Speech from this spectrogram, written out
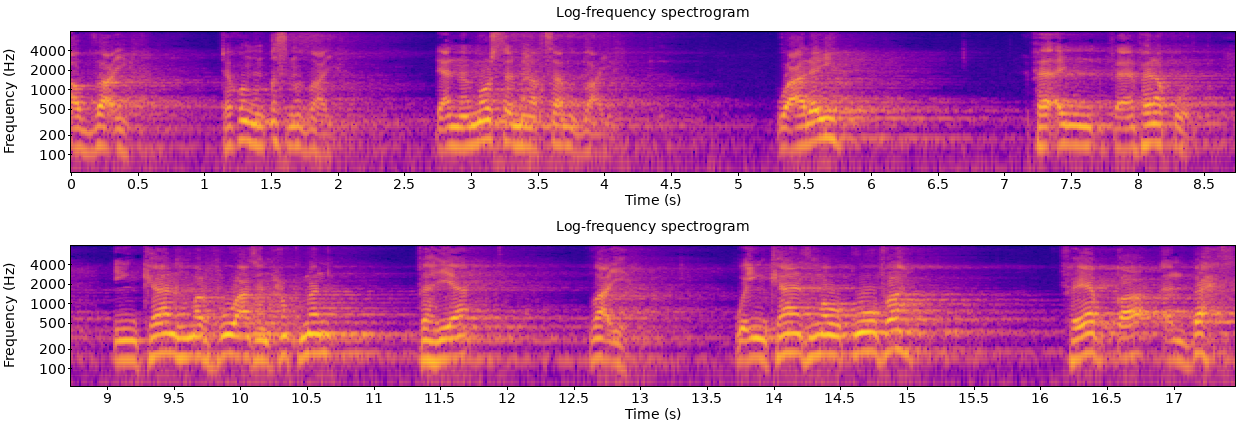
الضعيف تكون من قسم الضعيف لأن المرسل من أقسام الضعيف. وعليه فإن فنقول إن كانت مرفوعة حكما فهي ضعيفة وإن كانت موقوفة فيبقى البحث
